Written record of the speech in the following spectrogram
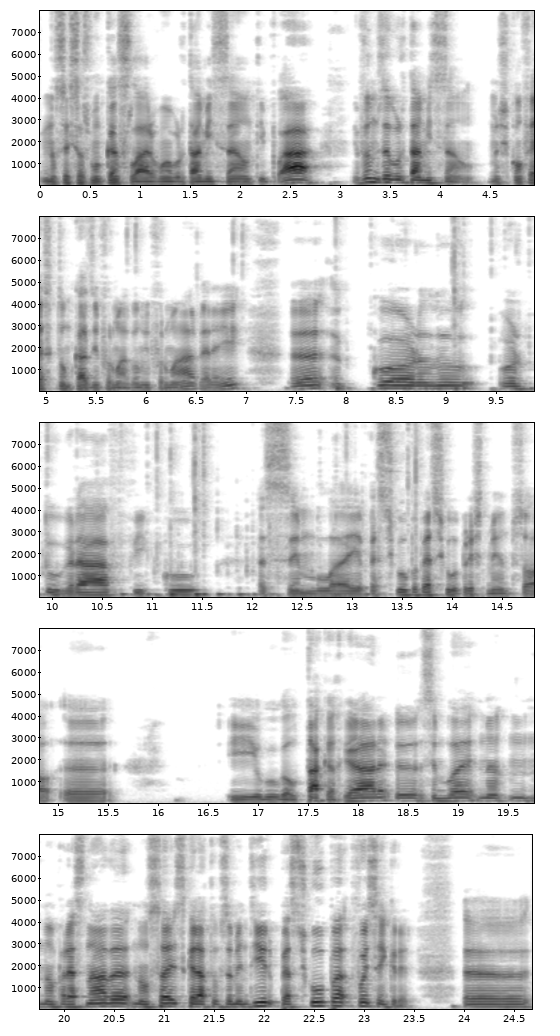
não sei se eles vão cancelar, vão abortar a missão. Tipo, ah, vamos abortar a missão. Mas confesso que estou um bocado desinformado. Vão-me informar, espera aí. Uh, acordo ortográfico Assembleia. Peço desculpa, peço desculpa por este momento, pessoal. Uh, e o Google está a carregar. Uh, Assembleia, não, não aparece nada, não sei, se calhar estou-vos a mentir, peço desculpa, foi sem querer. Uh,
